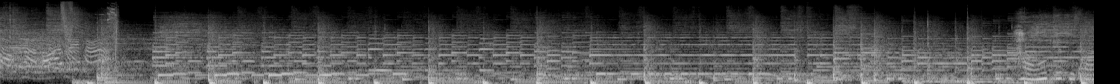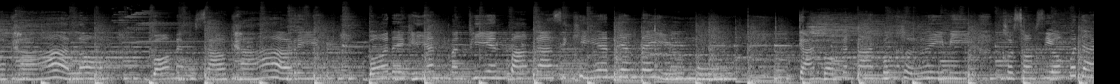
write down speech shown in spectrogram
สาวขาล้ออะไรคะ เฮาแค่ผู้สาวขาลองบ่แม่นผู้สาวขาเรียนบ่ได้ขยันมันเพียรปากกาสิเขียนยังได้อยู่หมู่ การบอกกันบ้านบ่เคยมีข้อสอบเสียอบ่ได้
